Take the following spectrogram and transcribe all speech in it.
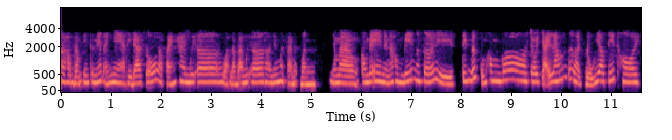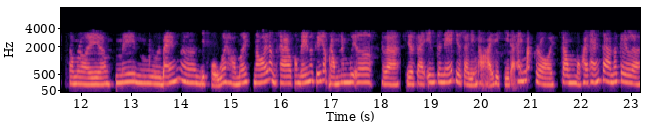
ờ, hợp đồng internet ở nhà thì đa số là khoảng 20 ơ hoặc là 30 ơ thôi nếu mà xài một mình. nhưng mà con bé em thì nó không biết, nó tới thì tiếng đức cũng không có trôi chảy lắm, tức là đủ giao tiếp thôi xong rồi ờ, mấy người bán ờ, dịch vụ ấy họ mới nói làm sao con bé nó ký hợp đồng 50 ơ, là giờ xài internet, giờ xài điện thoại thì chị đã thấy mắc rồi xong một hai tháng sau nó kêu là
